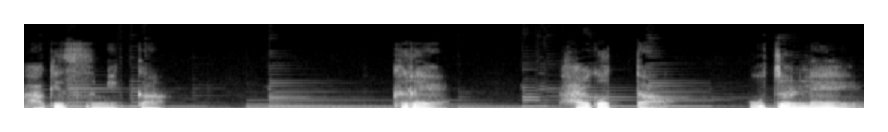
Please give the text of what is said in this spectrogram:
하겠습니까? 그래, 할겄다. 어쩔래?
